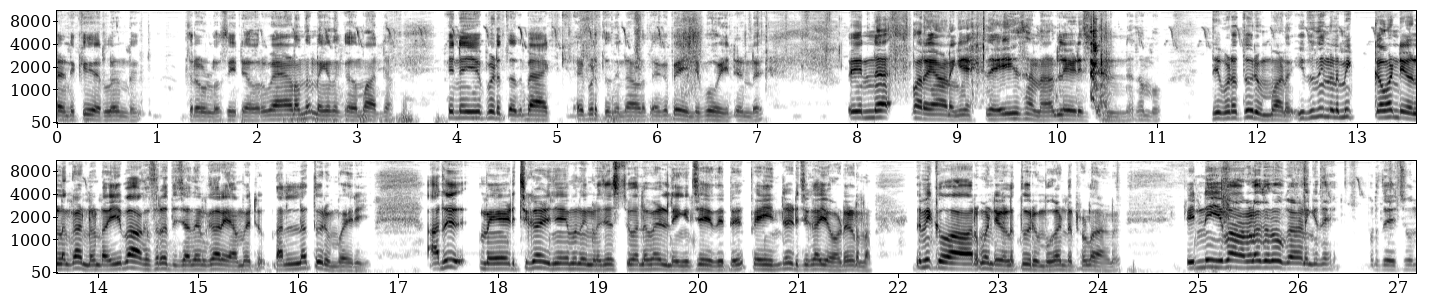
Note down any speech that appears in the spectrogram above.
രണ്ട് കീറലുണ്ട് ഇത്രേ ഉള്ളൂ സീറ്റ് കവർ വേണമെന്നുണ്ടെങ്കിൽ നിങ്ങൾക്ക് അത് മാറ്റാം. പിന്നെ ഈ പിടുത്തത് ബാക്കിൽ പിടുത്തത്തിന്റെ അവിടത്തേക്ക് പെയിന്റ് പോയിട്ടുണ്ട്. പിന്നെ പറയുകയാണെങ്കിൽ ഈ സണ്ണ ലേഡീസ് സ്റ്റാൻഡിന്റെ സംഭവം. ഇത് ഇവിടെ തുരുമ്പാണ്. ഇത് നിങ്ങൾ മിക്ക വണ്ടികളിലും കണ്ടിട്ടുണ്ടോ? ഈ ഭാഗം ശ്രദ്ധിച്ചാൽ നിങ്ങൾക്ക് അറിയാൻ പറ്റും. നല്ല തുരുമ്പായിരിക്കും. അത് മേടിച്ച് കഴിഞ്ഞ് കഴിയുമ്പോൾ നിങ്ങൾ ജസ്റ്റ് വല്ല വെൽഡിങ് ചെയ്തിട്ട് പെയിന്റ് അടിച്ച് കൈയോടെ ഇടണം. ഇത് മിക്കവാറും വണ്ടികളിൽ തുരുമ്പ് കണ്ടിട്ടുള്ളതാണ്. പിന്നെ ഈ ഭാഗങ്ങളൊക്കെ നോക്കുകയാണെങ്കിൽ പ്രത്യേകിച്ചും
